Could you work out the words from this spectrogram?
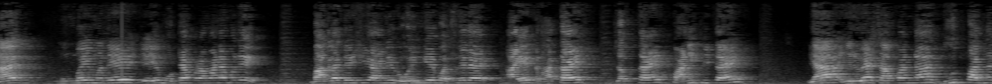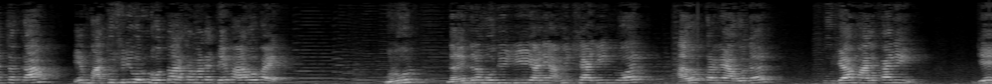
आज मुंबईमध्ये हे मोठ्या प्रमाणामध्ये बांगलादेशी आणि रोहिंगे बसलेले आहेत राहत आहेत जगतायत पाणी पितायत या हिरव्या सापांना दूध पाजण्याचं काम हे मातुश्रीवरून होतं असा माझा ठेप आरोप आहे. म्हणून नरेंद्र मोदीजी आणि अमित शहाजींवर आरोप करण्या अगोदर तुझ्या मालकाने जे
